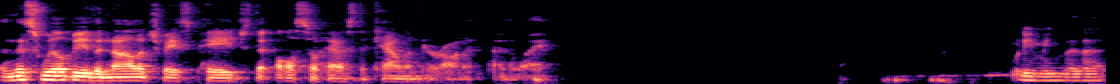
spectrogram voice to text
And this will be the knowledge base page that also has the calendar on it, by the way. what do you mean by that?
